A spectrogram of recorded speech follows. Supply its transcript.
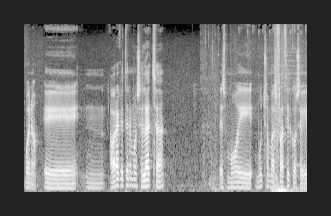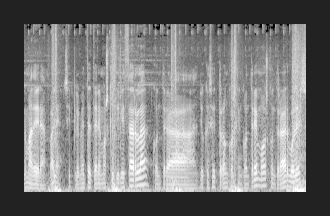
Bueno, eh, mm, ahora que tenemos el hacha, es muy mucho más fácil conseguir madera, ¿vale? Simplemente tenemos que utilizarla contra, yo que sé, troncos que encontremos, contra árboles.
